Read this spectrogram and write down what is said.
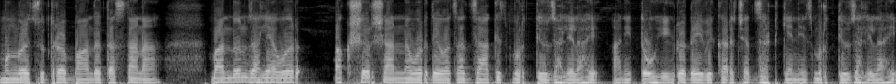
मंगळसूत्र बांधत असताना बांधून झाल्यावर अक्षरशः नवरदेवाचा जागीच मृत्यू झालेला आहे आणि तोही हृदयविकाराच्या झटक्यानेच मृत्यू झालेला आहे.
